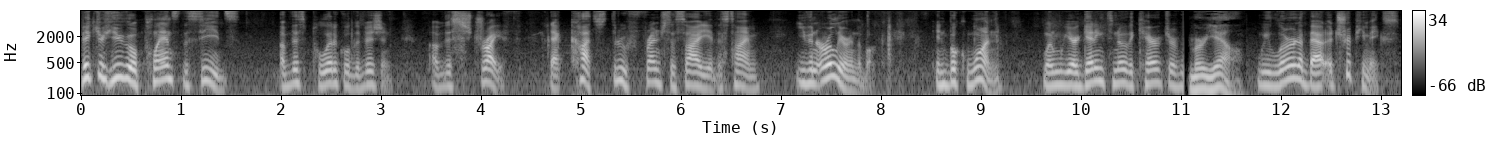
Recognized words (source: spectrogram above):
Victor Hugo plants the seeds of this political division, of this strife that cuts through French society at this time, even earlier in the book. In book one, when we are getting to know the character of Myriel, we learn about a trip he makes.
